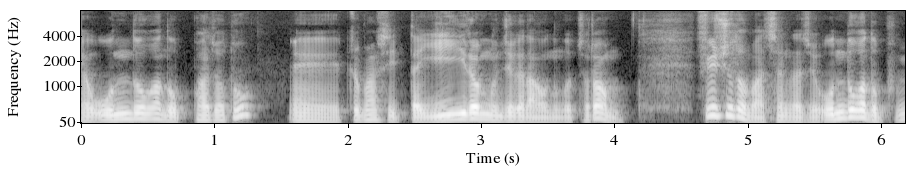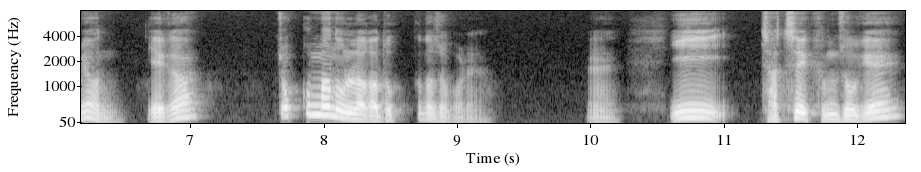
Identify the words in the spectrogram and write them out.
예, 온도가 높아져도 예, 좀 할 수 있다. 이런 문제가 나오는 것처럼 퓨즈도 마찬가지예요. 온도가 높으면 얘가 조금만 올라가도 끊어져 버려요. 예, 이 자체 금속의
